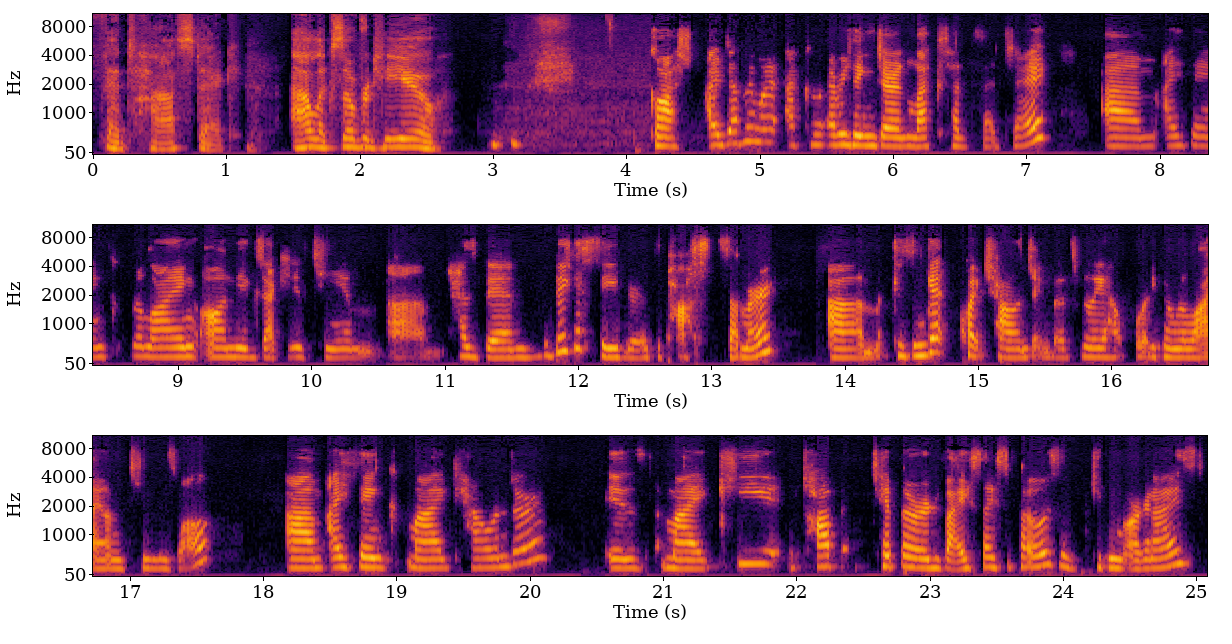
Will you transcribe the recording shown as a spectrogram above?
Fantastic. Alex over to you. Gosh, I definitely want to echo everything Jared and Lex had said today. Um, I think relying on the executive team um, has been the biggest savior of the past summer because um, it can get quite challenging, but it's really helpful that you can rely on a team as well. Um, I think my calendar is my key top tip or advice, I suppose, of keeping organized.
